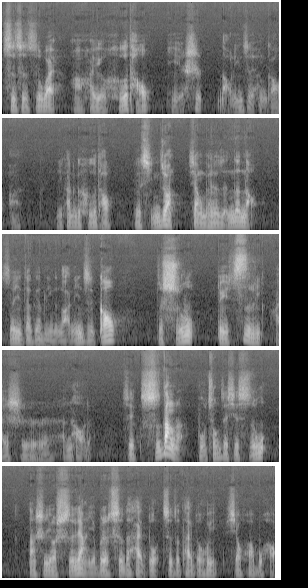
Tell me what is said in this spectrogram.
除此之外啊，还有核桃也是脑磷脂很高啊。你看那个核桃，那个形状像不像人的脑？所以这个卵磷脂高的食物对视力还是很好的。所以适当的补充这些食物，但是要适量，也不要吃的太多，吃的太多会消化不好。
